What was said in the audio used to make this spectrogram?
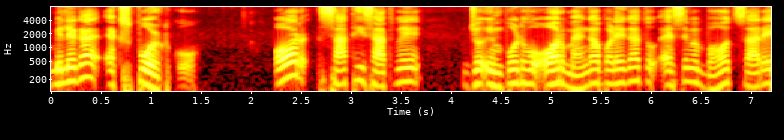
मिलेगा एक्सपोर्ट को। और साथ ही साथ में जो इम्पोर्ट वो और महँगा पड़ेगा तो ऐसे में बहुत सारे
